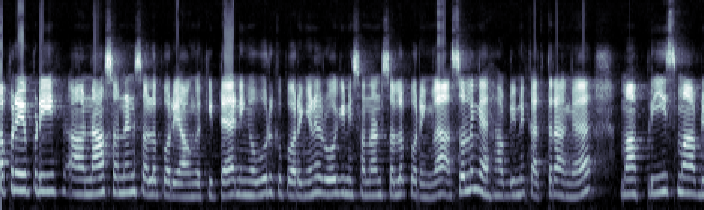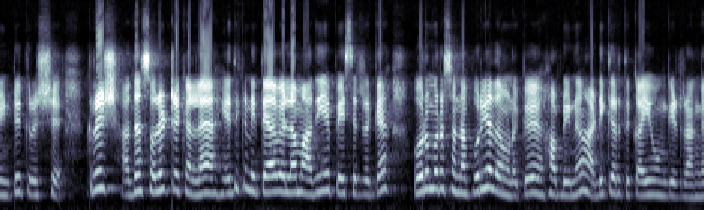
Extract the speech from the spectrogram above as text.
அப்புறம் எப்படி? நான் சொன்னேன்னு சொல்ல போறியா அவங்க கிட்ட நீங்கள் ஊருக்கு போகிறீங்கன்னு ரோகிணி சொன்னான்னு சொல்ல போகிறீங்களா சொல்லுங்க அப்படின்னு கத்துறாங்க. மா ப்ளீஸ்மா அப்படின்ட்டு கிறிஷ் கிறிஷ் அதான் சொல்லிட்டு இருக்கேன்ல. எதுக்கு நீ தேவையில்லாமல் அதையே பேசிட்டு இருக்க ஒரு முறை சொன்ன புரியாத உனக்கு? அப்படின்னு அடிக்கிறது கை ஓங்கிடுறாங்க.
